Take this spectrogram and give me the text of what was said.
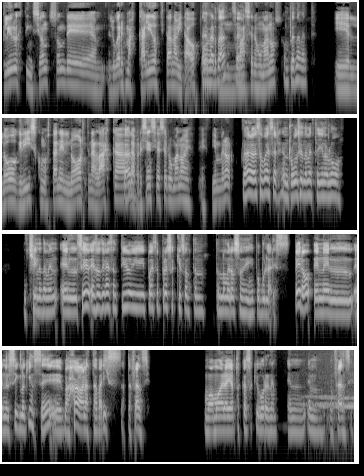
peligro de extinción son de um, lugares más cálidos que están habitados por Es verdad, sí. más seres humanos. Completamente. Y el lobo gris, como está en el norte, en Alaska, Claro. la presencia de seres humanos es, es bien menor. Claro, eso puede ser. En Rusia también está lleno de lobos. En China también. El, sí, eso tiene sentido y puede ser por eso es que son tan, tan numerosos y populares. Pero en el, en el siglo XV eh, bajaban hasta París, hasta Francia. Como vamos a ver, hay hartos casos que ocurren en, en- en- en Francia.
